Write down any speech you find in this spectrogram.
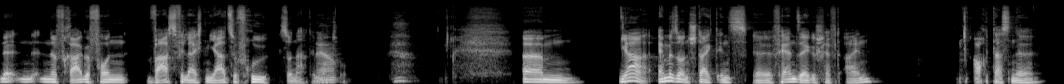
ne Frage von, war es vielleicht ein Jahr zu früh, so nach dem Ja. Motto. Ähm, ja, Amazon steigt ins äh, Fernsehergeschäft ein. Auch das eine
